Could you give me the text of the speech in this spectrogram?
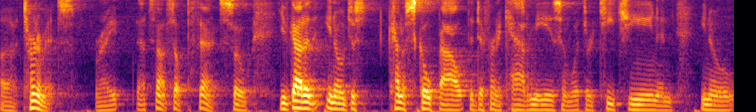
uh, tournaments, right? That's not self defense. So you've got to, you know, just kind of scope out the different academies and what they're teaching, and you know,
